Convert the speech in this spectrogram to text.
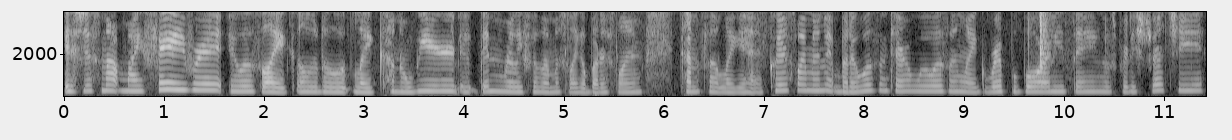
it's just not my favorite. It was like a little like kind of weird. It didn't really feel that much like a butter slime. Kind of felt like it had clear slime in it, but it wasn't terrible. It wasn't like rippable or anything. It was pretty stretchy.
